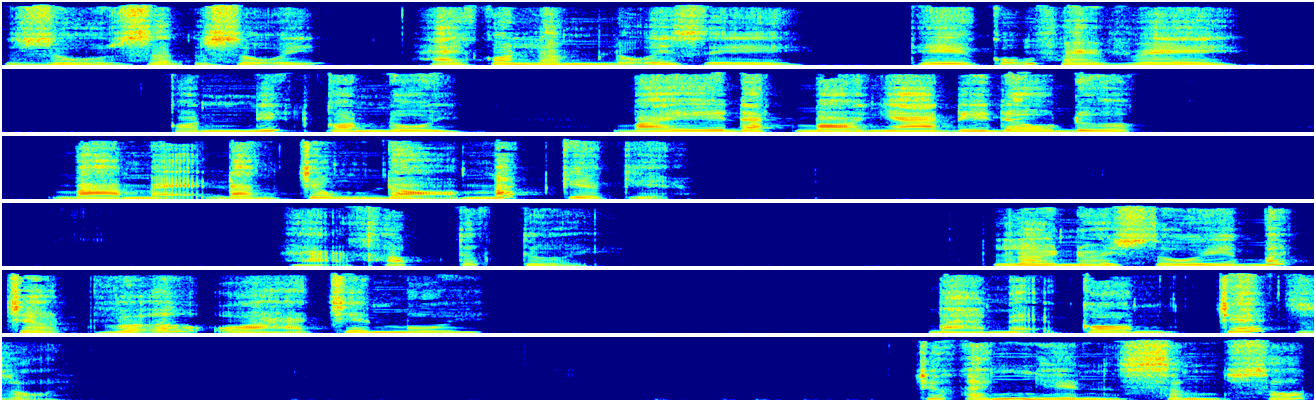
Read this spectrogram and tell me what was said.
Dù giận dỗi hay có lầm lỗi gì thì cũng phải về. Còn nít con nôi, bay đặt bỏ nhà đi đâu được. Ba mẹ đang trông đỏ mắt kia kìa. Hạ khóc tức tưởi. Lời nói dối bất chợt vỡ òa trên môi. Ba mẹ con chết rồi. Trước ánh nhìn sừng sốt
